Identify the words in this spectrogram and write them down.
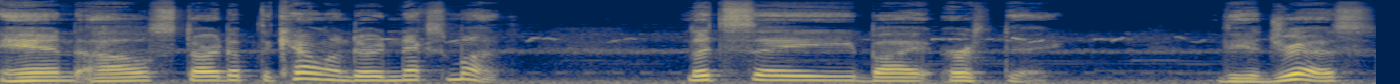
and I'll start up the calendar next month. Let's say by Earth Day. The address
